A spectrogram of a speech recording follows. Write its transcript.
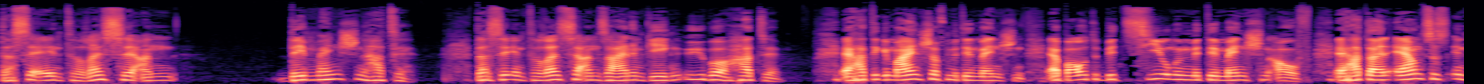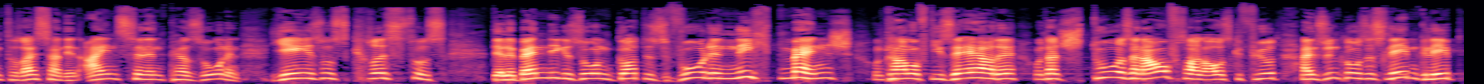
dass er Interesse an dem Menschen hatte. dass er Interesse an seinem Gegenüber hatte. Er hatte Gemeinschaft mit den Menschen. Er baute Beziehungen mit den Menschen auf. Er hatte ein ernstes Interesse an den einzelnen Personen. Jesus Christus, der lebendige Sohn Gottes, wurde nicht Mensch und kam auf diese Erde und hat stur seinen Auftrag ausgeführt, ein sündloses Leben gelebt,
